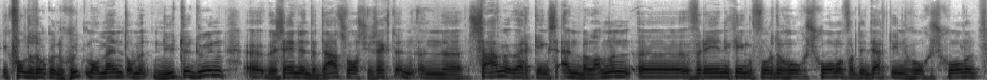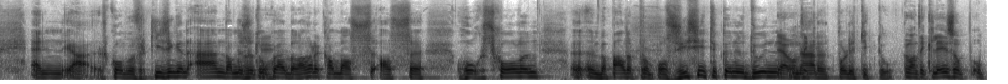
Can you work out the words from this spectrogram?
ik vond het ook een goed moment om het nu te doen. Uh, we zijn inderdaad, zoals je zegt, een, een uh, samenwerkings- en belangenvereniging voor de hogescholen, voor die 13 hogescholen. En ja, er komen verkiezingen aan, dan is okay. het ook wel belangrijk om als, als hogescholen een bepaalde propositie te kunnen doen ja, naar ik, het politiek toe. Want ik lees op, op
